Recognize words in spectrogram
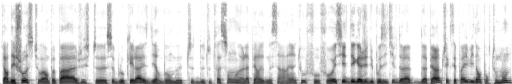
faire des choses, tu vois. On peut pas juste euh, se bloquer là et se dire bon, de toute façon euh, la période ne sert à rien et tout. Faut, faut essayer de dégager du positif de la, de la période. Je sais que c'est pas évident pour tout le monde.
